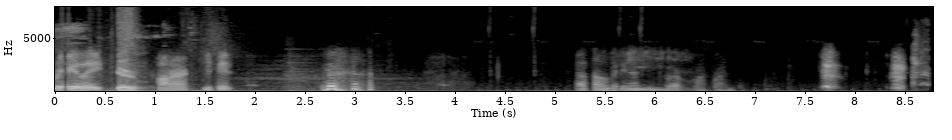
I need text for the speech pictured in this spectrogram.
Really? Here. Connor, you did... that sounds like an The- empty threat, my friend.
